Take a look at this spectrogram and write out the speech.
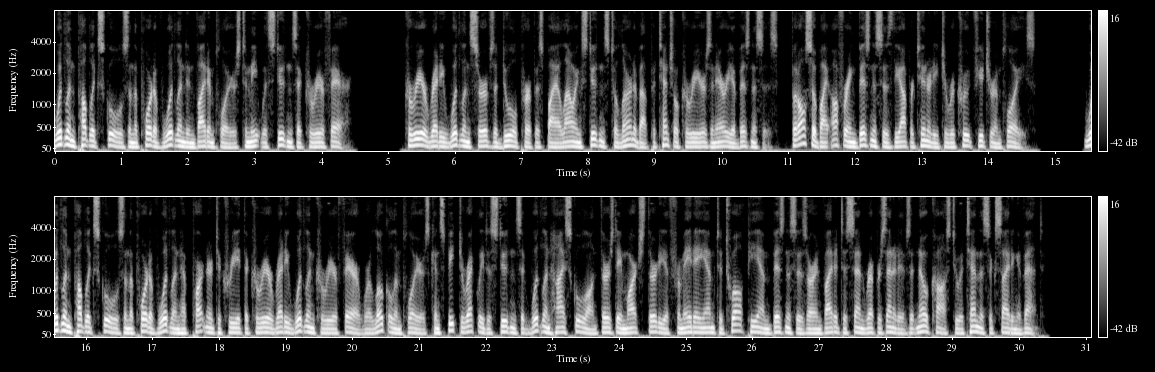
Woodland Public Schools and the Port of Woodland invite employers to meet with students at Career Fair. Career Ready Woodland serves a dual purpose by allowing students to learn about potential careers in area businesses, but also by offering businesses the opportunity to recruit future employees. Woodland Public Schools and the Port of Woodland have partnered to create the Career Ready Woodland Career Fair where local employers can speak directly to students at Woodland High School on Thursday, March 30th from 8 a.m. to 12 p.m. Businesses are invited to send representatives at no cost to attend this exciting event.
